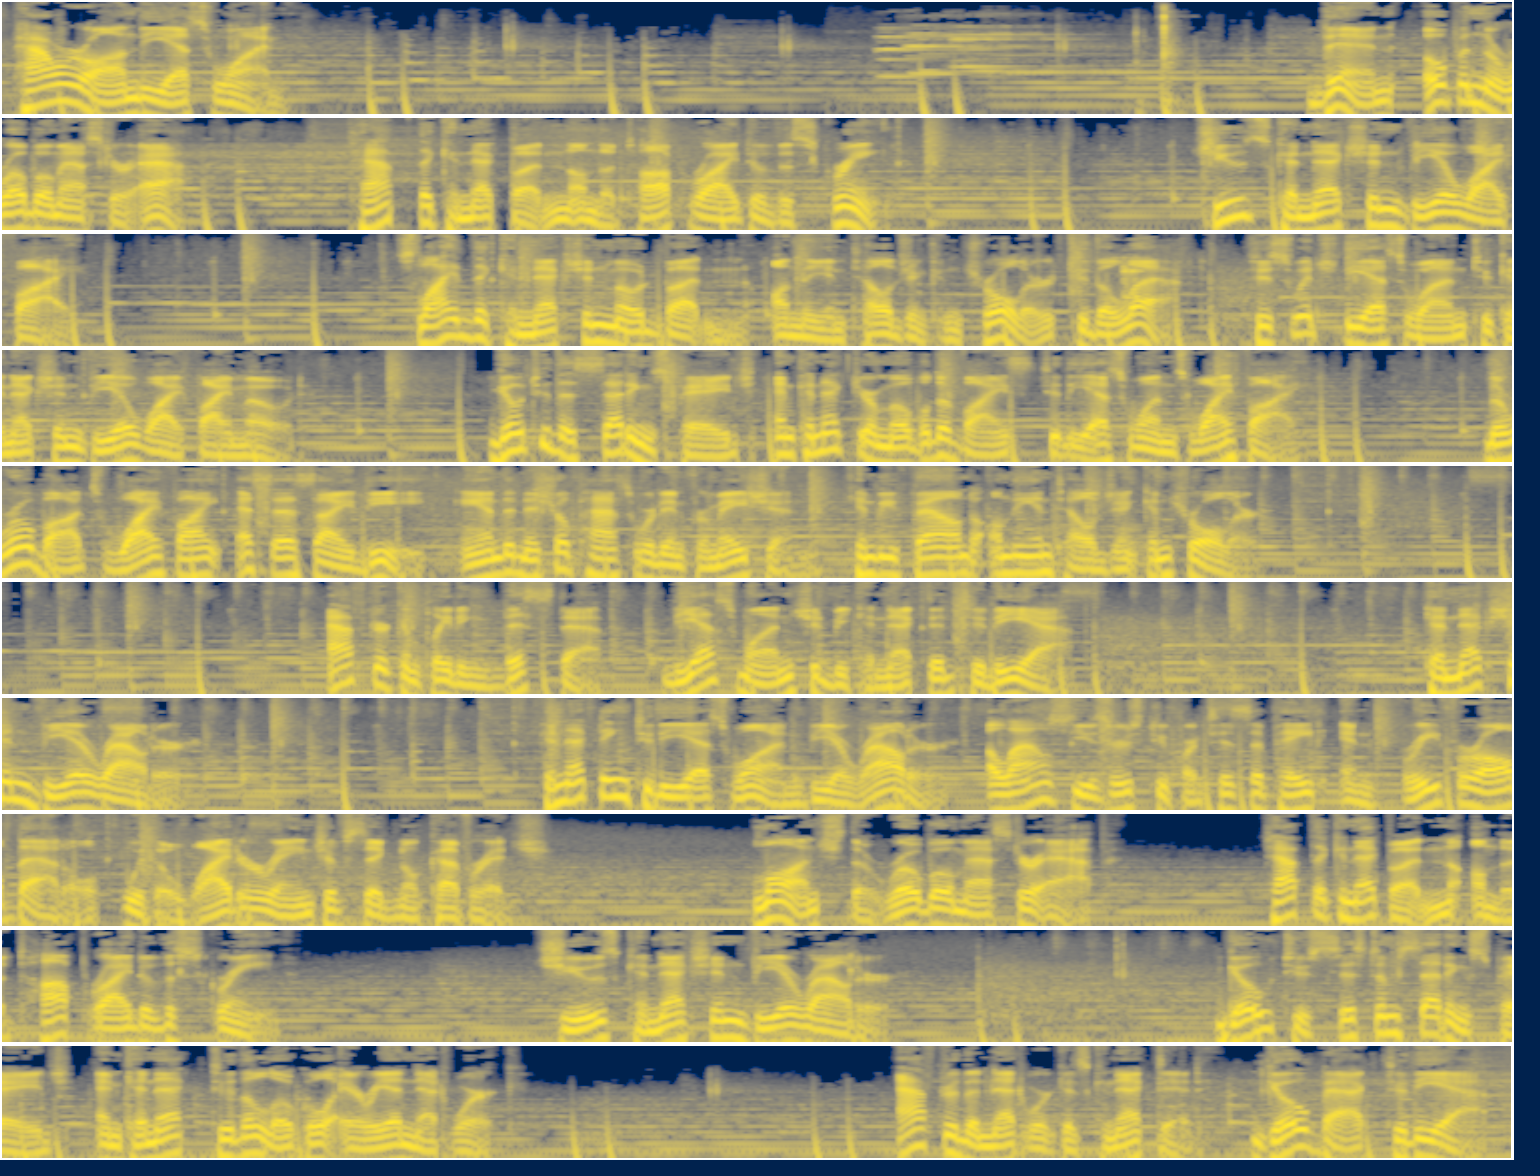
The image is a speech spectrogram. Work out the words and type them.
Power on the S1. Then open the RoboMaster app. Tap the Connect button on the top right of the screen. Choose Connection via Wi Fi. Slide the Connection Mode button on the Intelligent Controller to the left to switch the S1 to connection via Wi Fi mode. Go to the Settings page and connect your mobile device to the S1's Wi Fi. The robot's Wi Fi SSID and initial password information can be found on the Intelligent Controller. After completing this step, the S1 should be connected to the app. Connection via router. Connecting to the S1 via router allows users to participate in free-for-all battle with a wider range of signal coverage. Launch the RoboMaster app. Tap the Connect button on the top right of the screen. Choose Connection via router. Go to System Settings page and connect to the local area network. After the network is connected, go back to the app.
